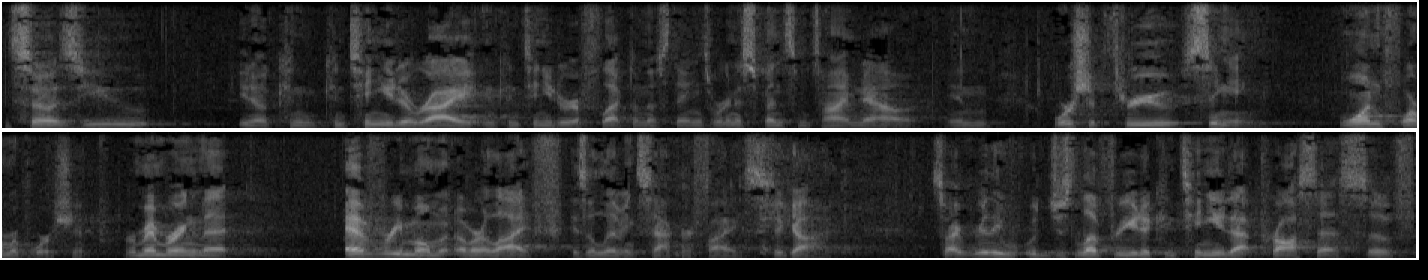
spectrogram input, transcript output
And So as you, you know, can continue to write and continue to reflect on those things, we're going to spend some time now in worship through singing, one form of worship, remembering that every moment of our life is a living sacrifice to God. So I really would just love for you to continue that process of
